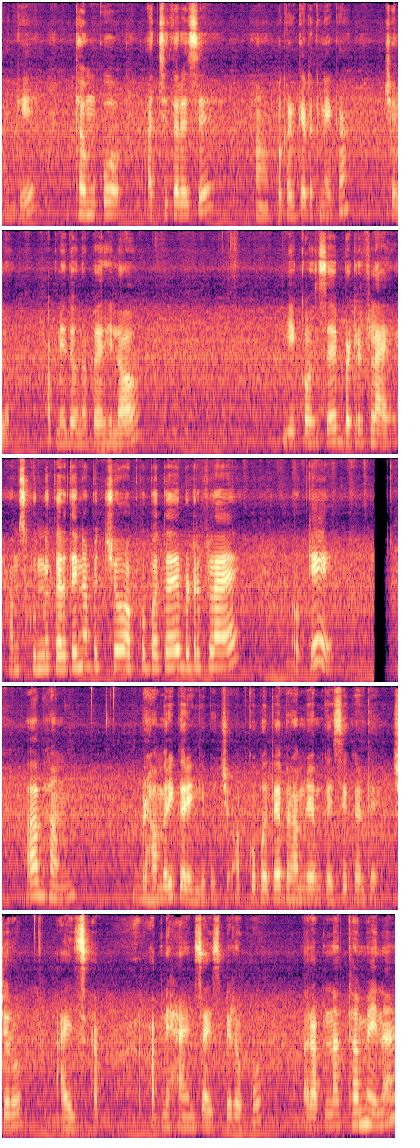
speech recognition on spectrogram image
आगे। थम को अच्छी तरह से हाँ पकड़ के रखने का। चलो, अपने दोनों पैर हिलाओ। ये कौन सा है? बटरफ्लाई हम स्कूल में करते हैं ना बच्चों? आपको पता है बटरफ्लाई ओके अब हम भ्रामरी करेंगे बच्चों। आपको पता है भ्रामरी हम कैसे करते हैं? चलो आइज़ अप, अपने हैंड साइज़ पे रखो और अपना थम है ना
